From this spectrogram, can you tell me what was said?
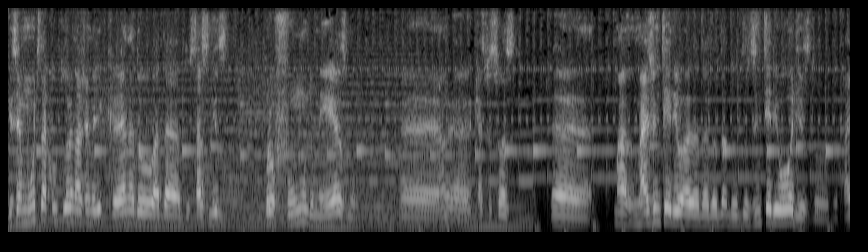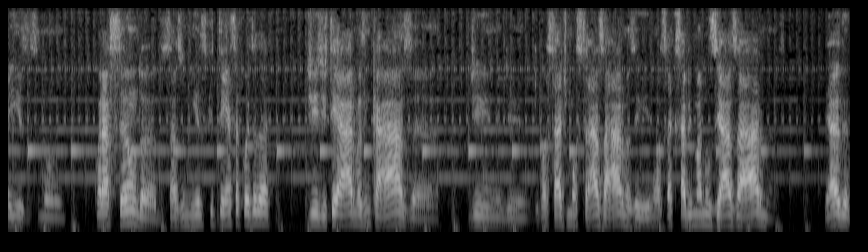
Isso é muito da cultura norte-americana do, dos Estados Unidos profundo mesmo, é, é, que as pessoas é, mais o interior do, do, dos interiores do, do país, assim, no coração dos Estados Unidos, que tem essa coisa da, de, de, ter armas em casa, de, de, de, gostar de mostrar as armas e mostrar que sabe manusear as armas. É,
